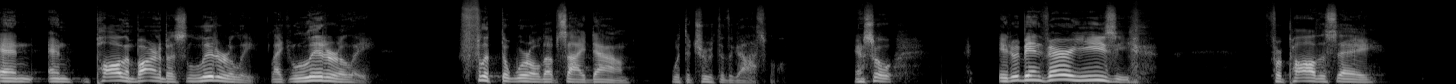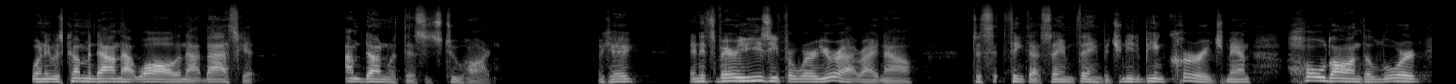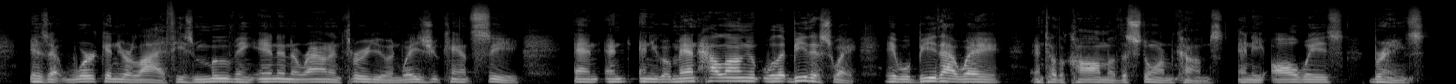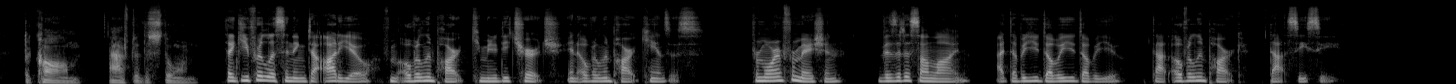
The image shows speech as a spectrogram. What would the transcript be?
And, and Paul and Barnabas literally, like literally, flipped the world upside down with the truth of the gospel. And so it would have been very easy for Paul to say, when he was coming down that wall in that basket, I'm done with this. It's too hard. Okay? And it's very easy for where you're at right now to think that same thing, but you need to be encouraged, man. Hold on. The Lord is at work in your life, He's moving in and around and through you in ways you can't see and, and, and you go, man, how long will it be this way? It will be that way until the calm of the storm comes. And He always brings the calm after the storm. Thank you for listening to audio from Overland Park Community Church in Overland Park, Kansas. For more information, visit us online at www.overlandpark.cc.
